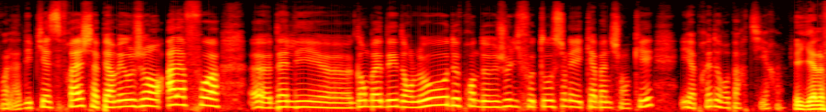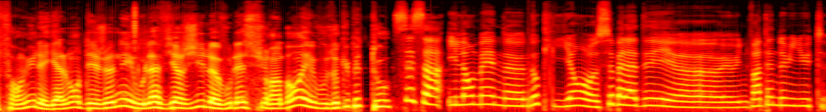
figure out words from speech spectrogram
voilà, des pièces fraîches. Ça permet aux gens à la fois d'aller gambader dans l'eau, de prendre de jolies photos sur les cabanes chanquées et après de repartir. Et il y a la formule également déjeuner, où là Virgile vous laisse sur un banc et vous occupez de tout. C'est ça, il emmène euh, nos clients euh, se balader euh, une vingtaine de minutes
